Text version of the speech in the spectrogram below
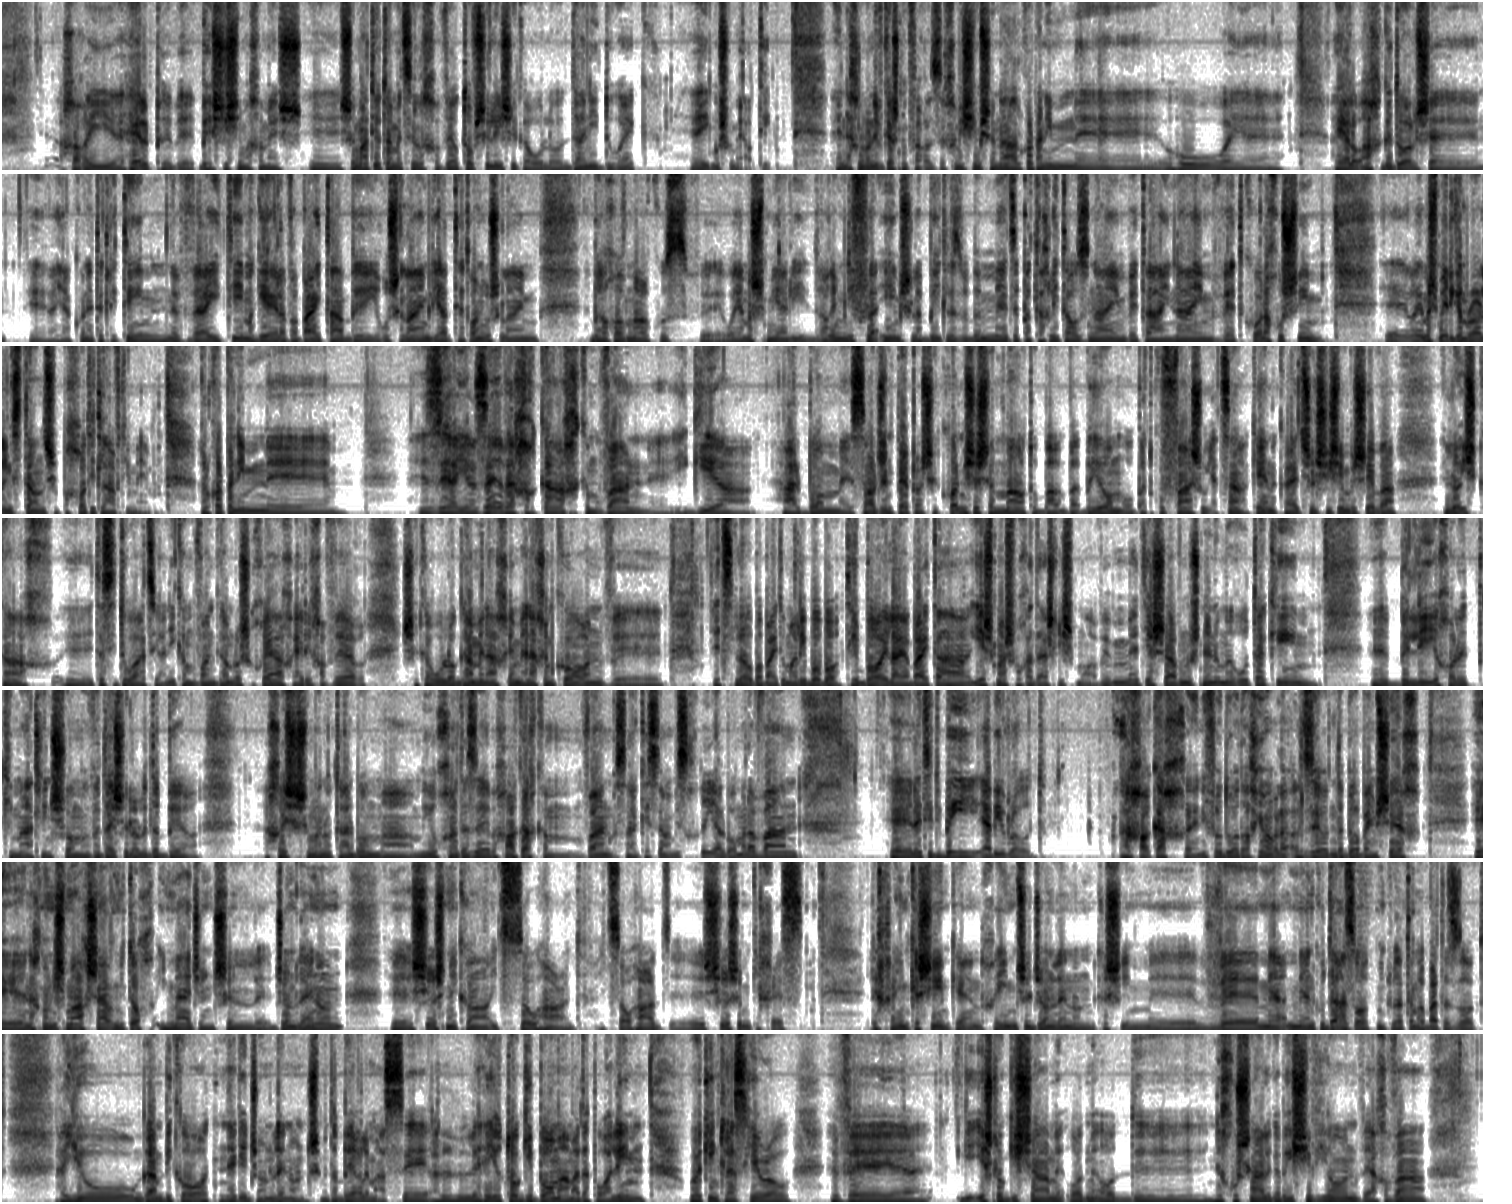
אחרי הלפ ב-65. אה, שמעתי אותם אצל חבר טוב שלי שקראו לו דני דואק. אם הוא שומע אותי. אנחנו לא נפגשנו כבר איזה 50 שנה, על כל פנים אה, הוא, אה, היה לו אח גדול שהיה קונה תקליטים, והייתי מגיע אליו הביתה בירושלים, ליד תיאטרון ירושלים, ברחוב מרקוס, והוא היה משמיע לי דברים נפלאים של הביטלס, ובאמת זה פתח לי את האוזניים ואת העיניים ואת כל החושים. הוא היה משמיע לי גם רולינג סטונס, שפחות התלהבתי מהם. על כל פנים... זה היה זה, ואחר כך כמובן הגיע האלבום Sergeant Pepper, שכל מי ששמע אותו ב- ב- ביום או בתקופה שהוא יצא, כן, הקיץ של 67, לא ישכח אה, את הסיטואציה. אני כמובן גם לא שוכח, היה לי חבר שקראו לו גם מנחם, מנחם קורן, ואצלו בבית הוא אמר לי, בוא, בוא, בוא אליי הביתה, יש משהו חדש לשמוע. ובאמת ישבנו שנינו מרותקים, אה, בלי יכולת כמעט לנשום, בוודאי שלא לדבר. אחרי ששמענו את האלבום המיוחד הזה, ואחר כך כמובן מסע הקסם המסחרי, האלבום הלבן, uh, Let It Be, Abbey Road. ואחר כך uh, נפרדו הדרכים, אבל על זה עוד נדבר בהמשך. Uh, אנחנו נשמע עכשיו מתוך Imagine של ג'ון לנון, uh, שיר שנקרא It's So Hard. It's So Hard, שיר שמתייחס לחיים קשים, כן? חיים של ג'ון לנון קשים. אה, ומהנקודה הזאת, מנקודת המבט הזאת, היו גם ביקורות נגד ג'ון לנון, שמדבר למעשה על היותו גיבור מעמד הפועלים, Working Class Hero, ויש לו גישה מאוד מאוד אה, נחושה לגבי שוויון ואחווה.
